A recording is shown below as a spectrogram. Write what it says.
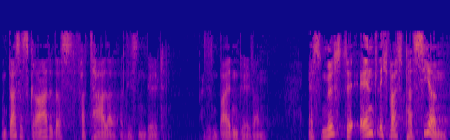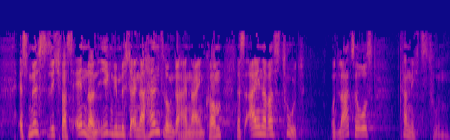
Und das ist gerade das Fatale an diesem Bild, an diesen beiden Bildern. Es müsste endlich was passieren. Es müsste sich was ändern. Irgendwie müsste eine Handlung da hineinkommen, dass einer was tut. Und Lazarus kann nichts tun.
